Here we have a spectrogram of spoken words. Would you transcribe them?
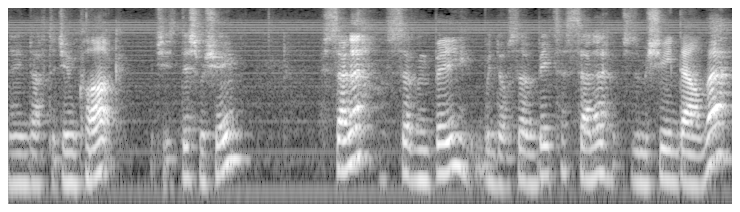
named after Jim Clark, which is this machine. Senna 7B, Windows 7 Beta, Senna, which is a machine down there.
